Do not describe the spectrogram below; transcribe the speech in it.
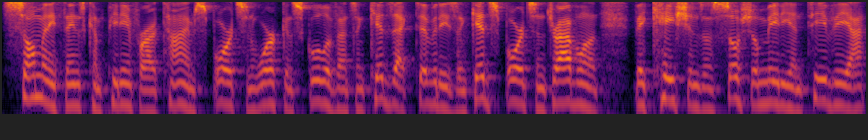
so many things competing for our time sports and work and school events and kids' activities and kids' sports and travel and vacations and social media and TV. I,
